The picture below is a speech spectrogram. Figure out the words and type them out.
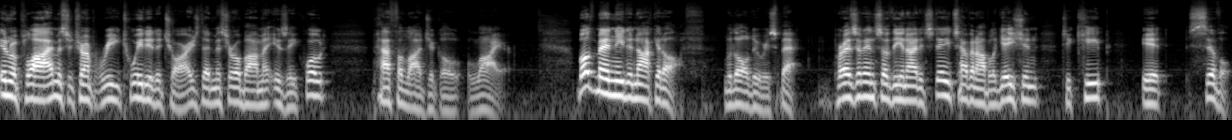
In reply, Mr. Trump retweeted a charge that Mr. Obama is a quote, pathological liar. Both men need to knock it off, with all due respect. Presidents of the United States have an obligation to keep it civil.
